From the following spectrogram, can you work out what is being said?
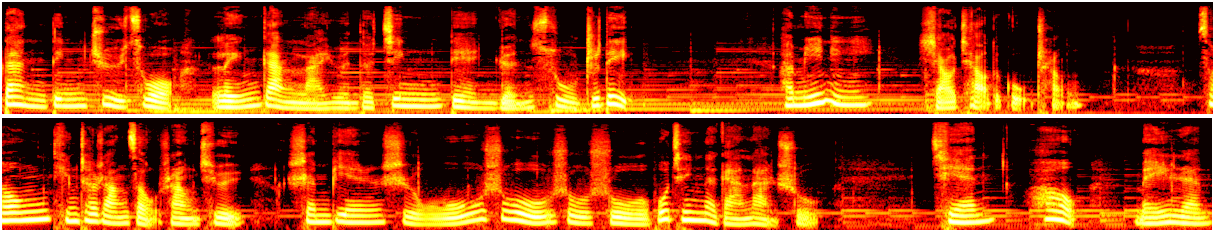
但丁巨作灵感来源的经典元素之地。很迷你、小巧的古城，从停车场走上去。身边是无数无数数不清的橄榄树，前后没人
